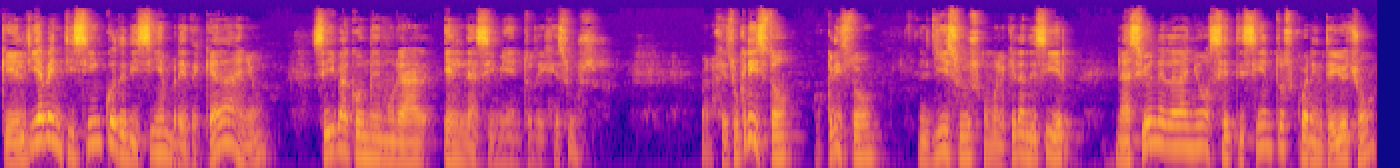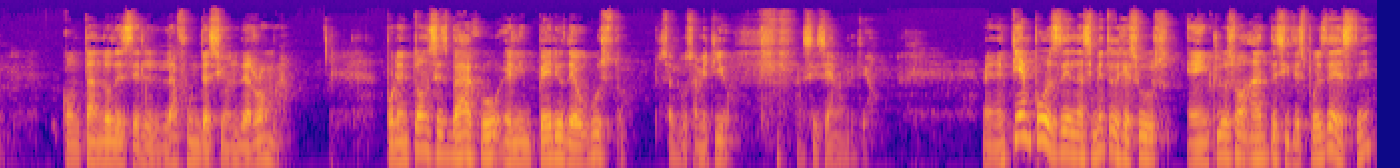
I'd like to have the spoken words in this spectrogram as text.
que el día 25 de diciembre de cada año se iba a conmemorar el nacimiento de Jesús. Bueno, Jesucristo, o Cristo, el Jesús, como le quieran decir, nació en el año 748, contando desde la fundación de Roma. Por entonces bajo el imperio de Augusto. Saludos a mi tío. Así se llama mi tío. En tiempos del nacimiento de Jesús, e incluso antes y después de este,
